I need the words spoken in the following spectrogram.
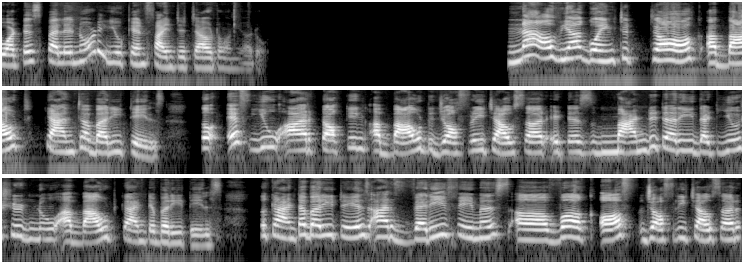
What is palinode you can find it out on your own now we are going to talk about canterbury tales so if you are talking about geoffrey chaucer it is mandatory that you should know about canterbury tales so Canterbury Tales are very famous uh, work of Geoffrey Chaucer.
